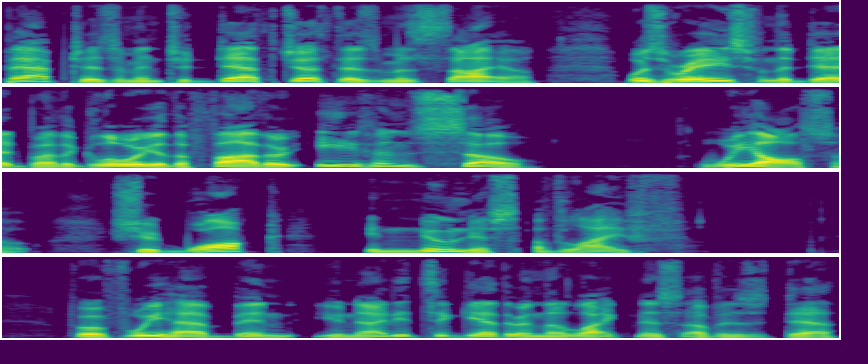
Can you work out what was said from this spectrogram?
baptism into death, just as Messiah was raised from the dead by the glory of the Father, even so we also should walk in newness of life. For if we have been united together in the likeness of his death,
